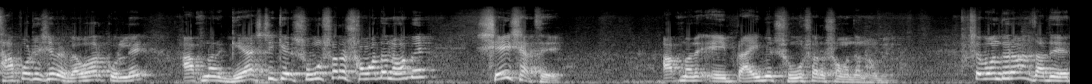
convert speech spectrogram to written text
সাপোর্ট হিসেবে ব্যবহার করলে আপনার গ্যাস্ট্রিকের সমস্যারও সমাধান হবে। সেই সাথে আপনার এই প্রাইভেট সমস্যারও সমাধান হবে। তো বন্ধুরা, যাদের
